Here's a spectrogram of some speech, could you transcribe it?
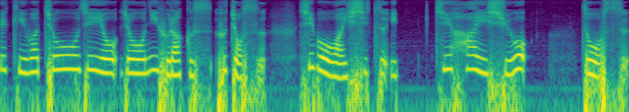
液は長寿余上にフラクス、フチョス。脂肪は一室一排種を増す。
